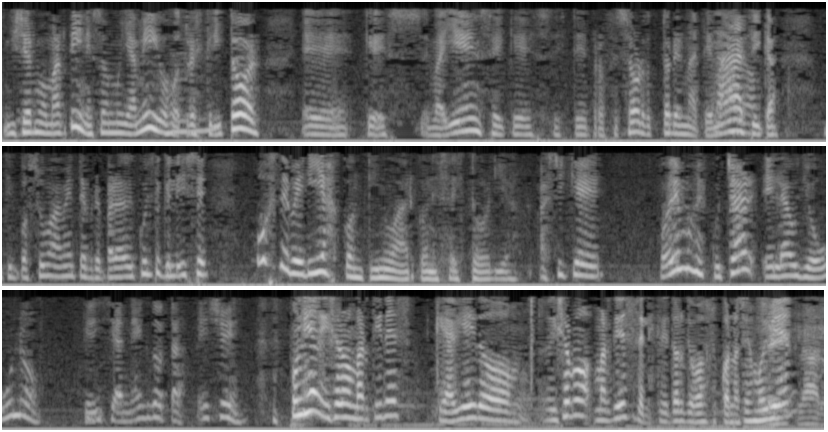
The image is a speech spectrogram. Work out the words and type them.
Guillermo Martínez, son muy amigos, otro escritor eh, que es bayense, que es este profesor, doctor en matemática, un tipo sumamente preparado y culto, que le dice, vos deberías continuar con esa historia. Así que, ¿podemos escuchar el audio 1? que dice anécdota, ella. Un día Guillermo Martínez, que había ido... Guillermo Martínez es el escritor que vos conoces muy Sí, bien claro,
